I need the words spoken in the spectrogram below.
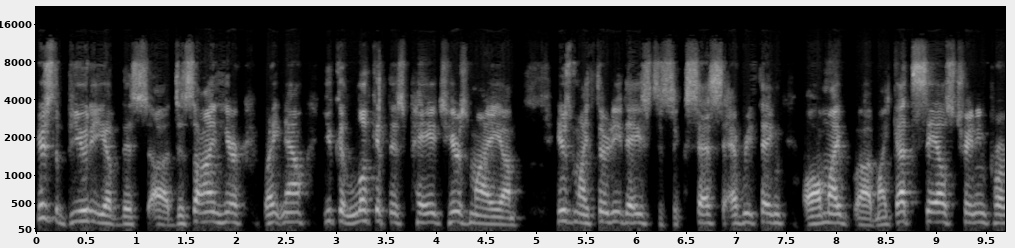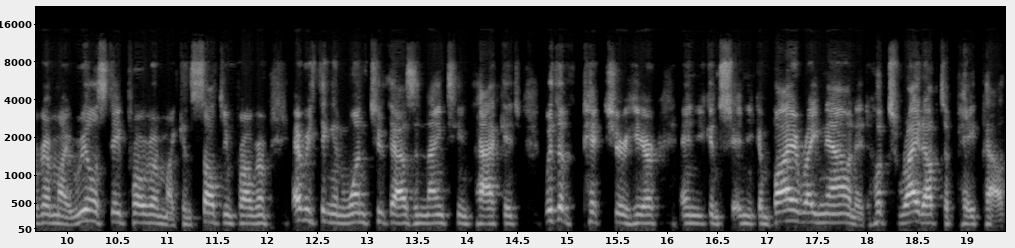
Here's the beauty of this uh, design here right now. You can look at this page. Here's my um, here's my 30 days to success everything all my uh, my GUTS sales training program my real estate program my consulting program everything in one 2019 package with a picture here and you can and you can buy it right now and it hooks right up to paypal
